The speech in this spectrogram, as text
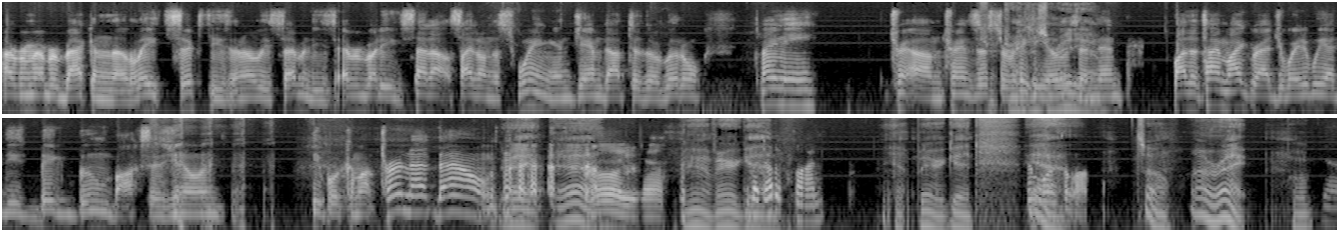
i remember back in the late 60s and early 70s everybody sat outside on the swing and jammed out to their little tiny tra- um, transistor, transistor radios radio. and then by the time i graduated we had these big boom boxes you know and people would come out turn that down right yeah Oh yeah. yeah very But that was fun. yeah very good It was yeah a lot. so all right well Yeah.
